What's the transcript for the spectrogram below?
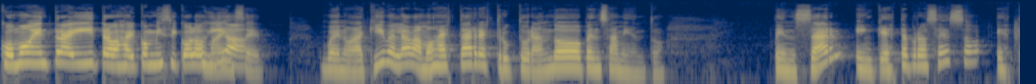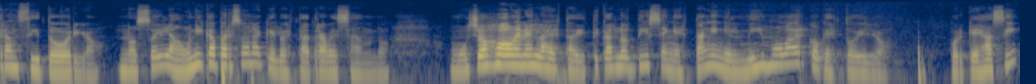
¿cómo entra ahí trabajar con mi psicología? Bueno, aquí, ¿verdad? Vamos a estar reestructurando pensamiento pensar en que este proceso es transitorio. No soy la única persona que lo está atravesando. Muchos jóvenes, las estadísticas lo dicen, están en el mismo barco que estoy yo. Porque es así,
